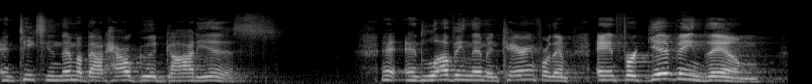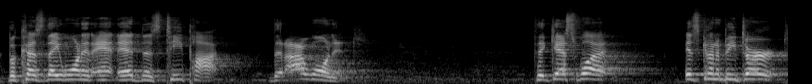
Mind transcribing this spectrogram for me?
and teaching them about how good God is and, and loving them and caring for them and forgiving them because they wanted Aunt Edna's teapot that I wanted. That guess what? It's going to be dirt.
